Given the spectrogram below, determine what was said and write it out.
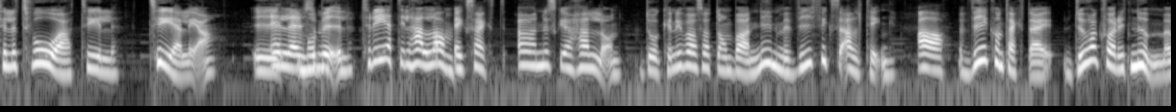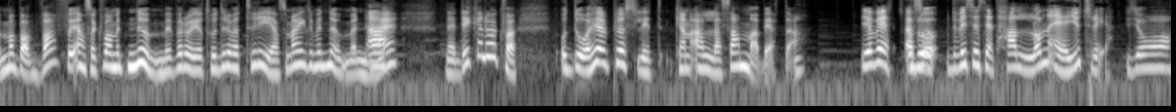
Tele2 till Telia i Eller mobil. tre till hallon. Exakt, ah, nu ska jag ha hallon. Då kan det vara så att de bara, nej men vi fixar allting. Ja, Vi kontaktar, du har kvar ditt nummer. Man bara, va? Får jag ens ha kvar mitt nummer? Vadå, jag trodde det var tre som ägde mitt nummer. Nej, nej det kan du ha kvar. Och då helt plötsligt kan alla samarbeta. jag vet. Och Alltså- då, det visar sig att hallon är ju tre. Ja,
